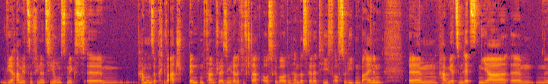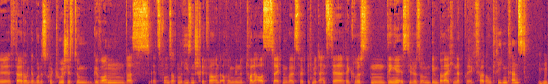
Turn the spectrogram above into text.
wir haben jetzt einen Finanzierungsmix, ähm, haben unser Privatspenden-Fundraising relativ stark ausgebaut und haben das relativ auf soliden Beinen. Ähm, haben jetzt im letzten Jahr ähm, eine Förderung der Bundeskulturstiftung gewonnen, was jetzt für uns auch ein Riesenschritt war und auch irgendwie eine tolle Auszeichnung, weil es wirklich mit eins der, der größten Dinge ist, die du so in dem Bereich in der Projektförderung kriegen kannst. Mhm.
